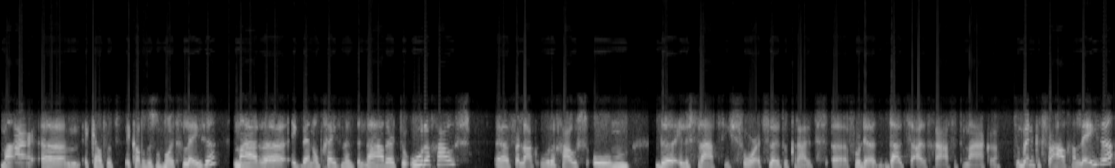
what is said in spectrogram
Maar um, ik, had het, ik had het dus nog nooit gelezen. Maar ik ben op een gegeven moment benaderd door Oeregaus, verlaag Oeregaus, om de illustraties voor het sleutelkruid uh, voor de Duitse uitgave te maken. Toen ben ik het verhaal gaan lezen.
